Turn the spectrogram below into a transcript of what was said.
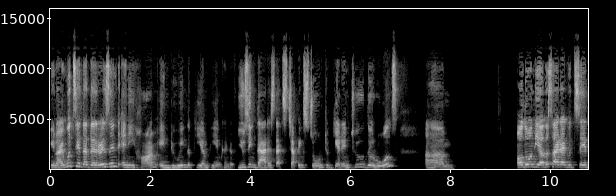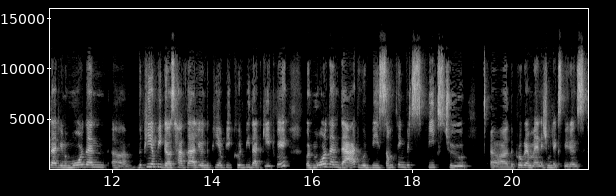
you know, I would say that there isn't any harm in doing the PMP and kind of using that as that stepping stone to get into the roles. Um, although on the other side, I would say that you know more than um, the PMP does have value, and the PMP could be that gateway. But more than that would be something which speaks to uh, the program management experience,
